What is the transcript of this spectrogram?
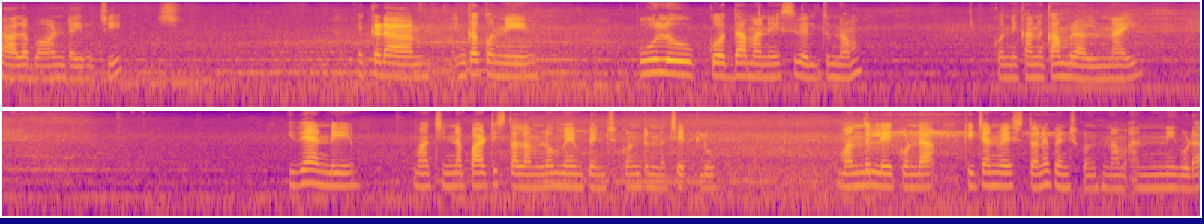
చాలా బాగుంటాయి రుచి. ఇక్కడ ఇంకా కొన్ని పూలు కొద్దామనేసి వెళ్తున్నాం. కొన్ని కనకాంబరాలు ఉన్నాయి. ఇదే అండి మా చిన్నపాటి స్థలంలో మేము పెంచుకుంటున్న చెట్లు. మందులు లేకుండా కిచెన్ వేస్ట్తోనే పెంచుకుంటున్నాం అన్నీ కూడా.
